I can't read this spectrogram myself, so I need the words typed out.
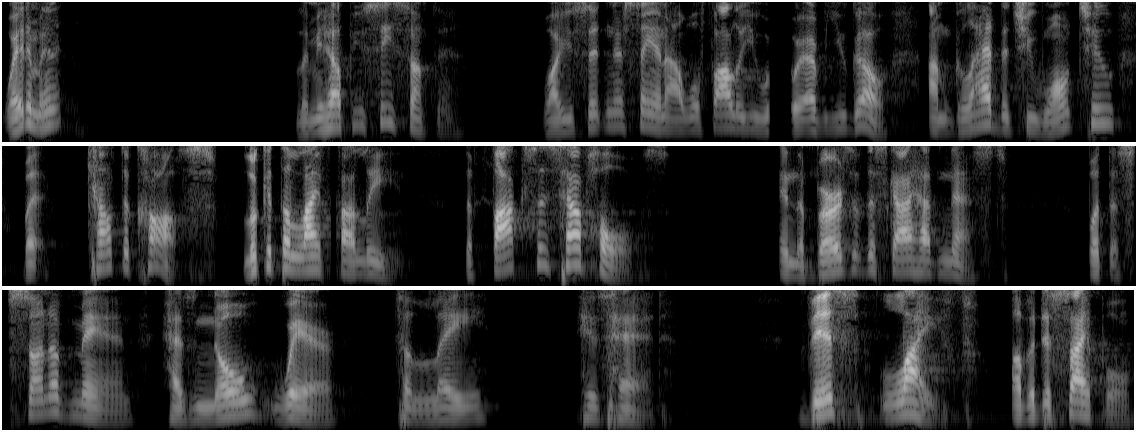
Wait a minute. Let me help you see something. While you're sitting there saying, I will follow you wherever you go. I'm glad that you want to, but count the costs Look at the life I lead. The foxes have holes, and the birds of the sky have nests, but the Son of Man has nowhere to lay his head. This life of a disciple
